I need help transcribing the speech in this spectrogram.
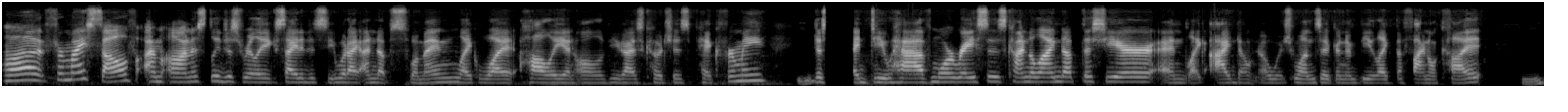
uh, for myself, I'm honestly just really excited to see what I end up swimming, like what Holly and all of you guys coaches pick for me. Mm-hmm. Just I do have more races kind of lined up this year, and like I don't know which ones are going to be like the final cut. Mm-hmm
